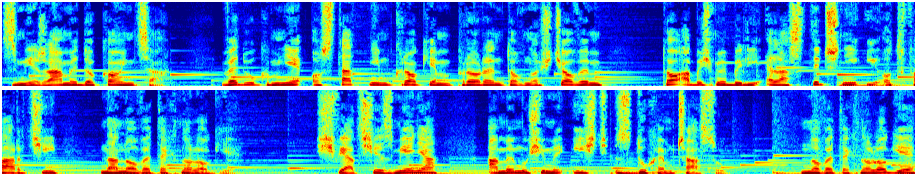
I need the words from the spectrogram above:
Zmierzamy do końca. Według mnie ostatnim krokiem prorentownościowym to, abyśmy byli elastyczni i otwarci na nowe technologie. Świat się zmienia, a my musimy iść z duchem czasu. Nowe technologie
